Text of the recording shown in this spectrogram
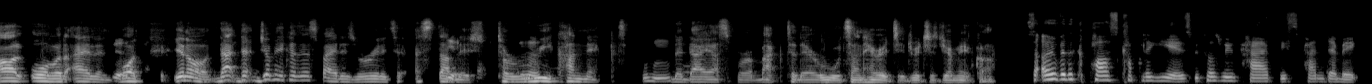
all over the island. Yeah. But, you know, that, that Jamaica's Inspired is really to establish, yeah. to mm-hmm. reconnect mm-hmm. the diaspora back to their roots and heritage, which is Jamaica. So over the past couple of years, because we've had this pandemic,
